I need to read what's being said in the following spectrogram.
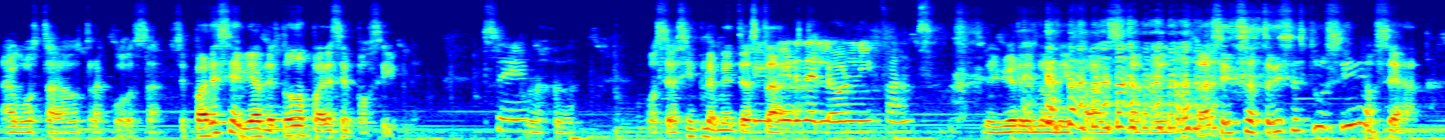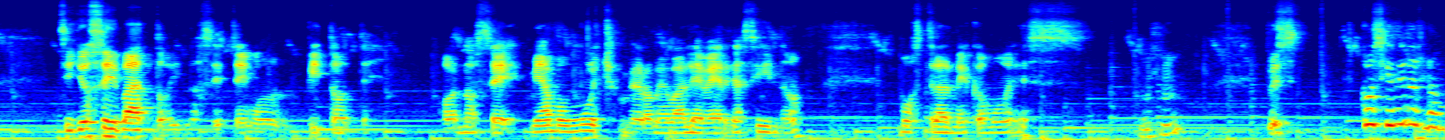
hago esta otra cosa? Se parece viable, todo parece posible. Sí. O sea, simplemente hasta... Vivir del OnlyFans. Vivir del OnlyFans también, ¿no? Así hasta dices tú, sí, o sea, si yo soy vato y no sé, tengo un pitote, o no sé, me amo mucho, pero me vale verga así, ¿no? Mostrarme cómo es. Pues consideras la,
